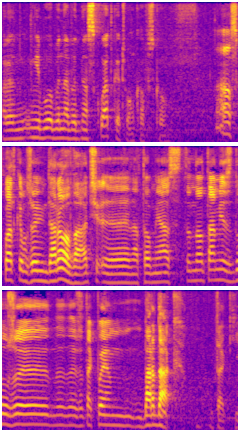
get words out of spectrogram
Ale nie byłoby nawet na składkę członkowską. no, składkę możemy im darować, e, natomiast no, tam jest duży, że tak powiem, bardak taki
